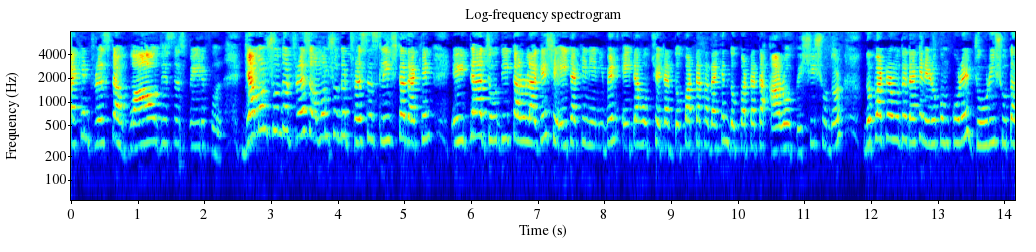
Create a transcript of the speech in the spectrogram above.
দেখেন ড্রেসটা ওয়াও দিস ইজ বিউটিফুল যেমন সুন্দর ড্রেস অমন সুন্দর ড্রেসের স্লিভসটা দেখেন। এইটা যদি কারও লাগে, সে এইটাকে নিয়ে নেবেন। এইটা হচ্ছে এটার দোপাট্টাটা দেখেন। দোপাট্টাটা আরও বেশি সুন্দর। দোপাট্টার মধ্যে দেখেন এরকম করে জরি সুতা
